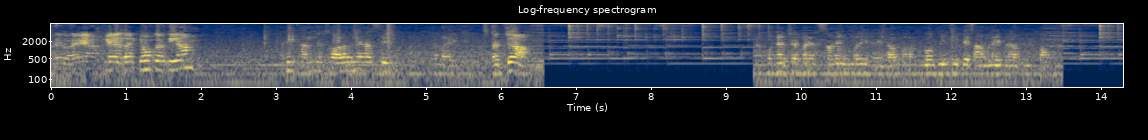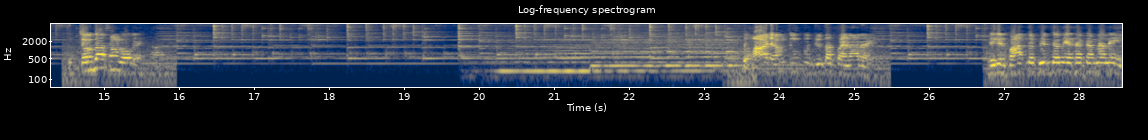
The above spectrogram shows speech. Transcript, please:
अरे भाई आपने ऐसा क्यों कर दिया? अच्छा। चौदह साल हो गए। तो आज हम तुमको जूता पहना रहे हैं। लेकिन बाद में फिर कभी ऐसा करना नहीं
